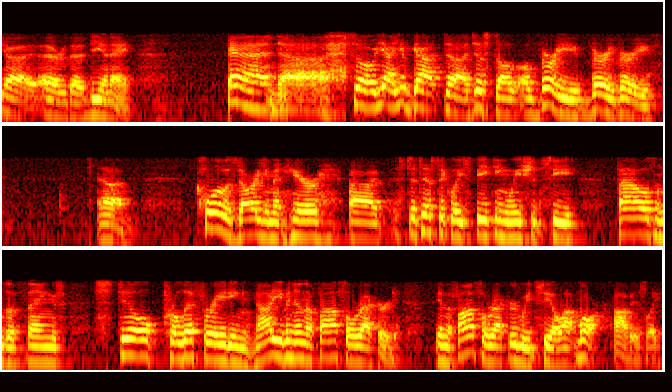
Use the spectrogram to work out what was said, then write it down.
uh, or the DNA. And uh, so, yeah, you've got uh, just a, a, very, very, very uh, closed argument here. Uh, statistically speaking, we should see thousands of things still proliferating, not even in the fossil record. In the fossil record, we'd see a lot more, obviously.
